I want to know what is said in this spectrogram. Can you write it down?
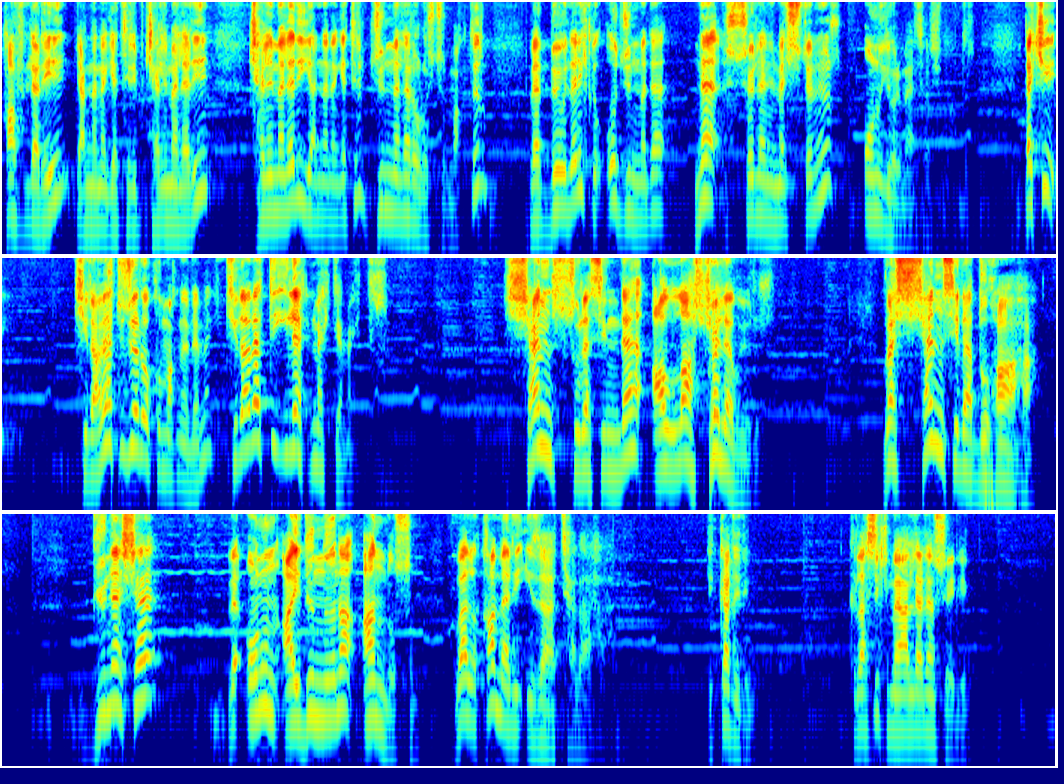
Harfleri yanlarına getirip kelimeleri, kelimeleri yanlarına getirip cümleler oluşturmaktır. Ve böylelikle o cümlede ne söylenilmek isteniyor onu görmeye çalışmaktır. Peki tilavet üzere okumak ne demek? Tilavet de iletmek demektir. Şems suresinde Allah şöyle buyurur. Ve şemsi ve duhaha. Güneşe ve onun aydınlığına andolsun. Vel kameri izâ telaha. Dikkat edin. Klasik meallerden söyleyeyim.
